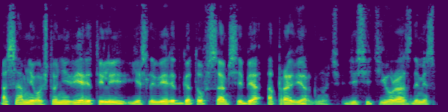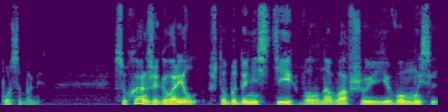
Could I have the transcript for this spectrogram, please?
а сам ни во что не верит или, если верит, готов сам себя опровергнуть десятью разными способами. Сухан же говорил, чтобы донести волновавшую его мысль.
